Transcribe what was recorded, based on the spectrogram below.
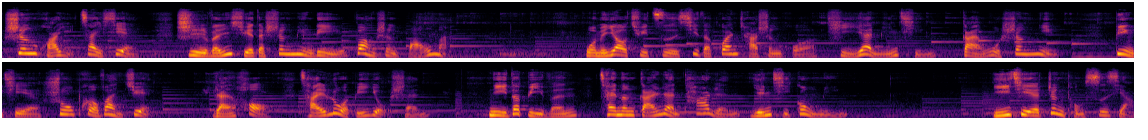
升华与再现，使文学的生命力旺盛饱满。我们要去仔细地观察生活，体验民情，感悟生命，并且书破万卷，然后才落笔有神，你的笔文才能感染他人，引起共鸣。一切正统思想，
